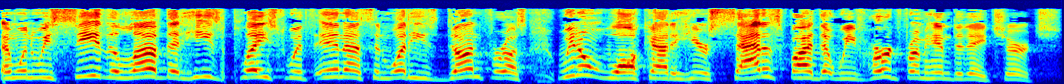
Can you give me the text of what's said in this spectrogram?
And when we see the love that He's placed within us and what He's done for us, we don't walk out of here satisfied that we've heard from Him today, church.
